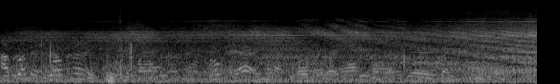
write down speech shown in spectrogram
I've got a 12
